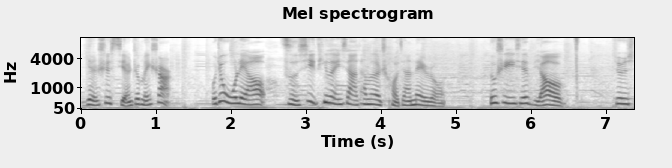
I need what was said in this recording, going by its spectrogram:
也是闲着没事儿。我就无聊，仔细听了一下他们的吵架内容，都是一些比较，就是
